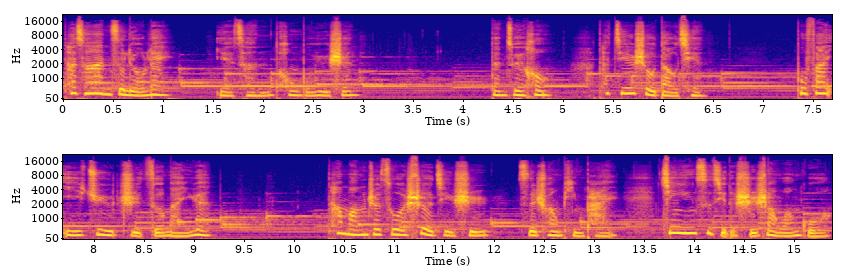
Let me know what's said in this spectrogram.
他曾暗自流泪。也曾痛不欲生，但最后他接受道歉，不发一句指责埋怨。他忙着做设计师，自创品牌，经营自己的时尚王国，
